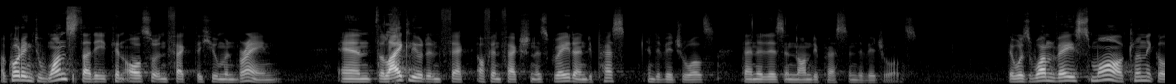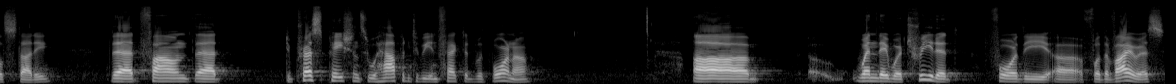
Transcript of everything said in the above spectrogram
According to one study, it can also infect the human brain, and the likelihood of infection is greater in depressed individuals than it is in non depressed individuals. There was one very small clinical study that found that depressed patients who happened to be infected with Borna, uh, when they were treated for the, uh, for the virus,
